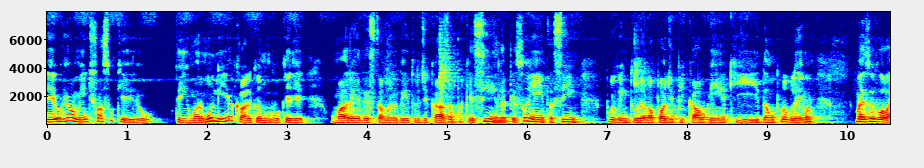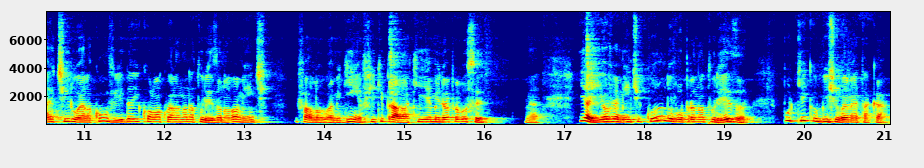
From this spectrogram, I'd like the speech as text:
Eu realmente faço o quê? Eu tem uma harmonia. Claro que eu não vou querer uma aranha desse tamanho dentro de casa, porque sim, ela é peçonhenta, sim, porventura ela pode picar alguém aqui e dar um problema, mas eu vou lá e tiro ela com vida e coloco ela na natureza novamente e falo, amiguinha, fique para lá que é melhor para você. Né? E aí, obviamente, quando eu vou para a natureza, por que, que o bicho vai me atacar?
